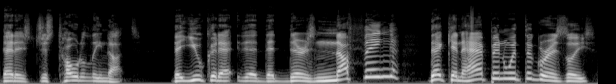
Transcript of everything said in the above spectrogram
that is just totally nuts. That you could that there's nothing that can happen with the Grizzlies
